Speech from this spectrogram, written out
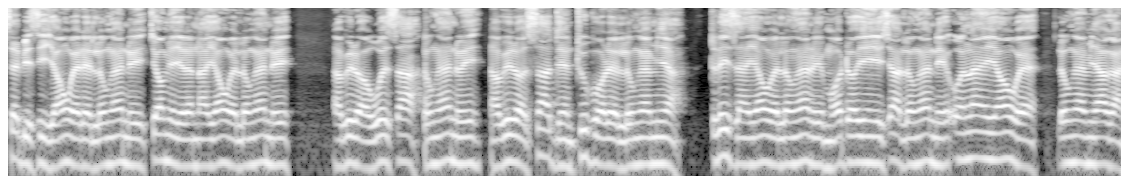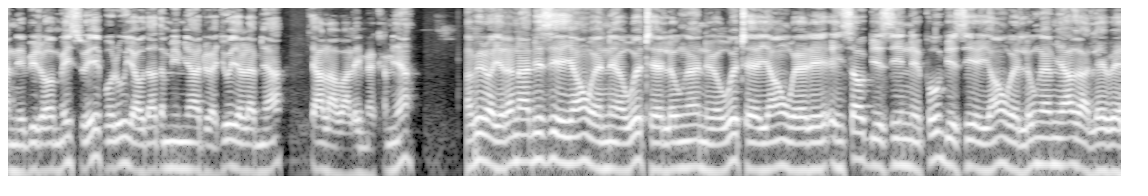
စက်ပစ္စည်းရောင်းဝယ်တဲ့လုပ်ငန်းတွေကြောင်းမြရတနာရောင်းဝယ်လုပ်ငန်းတွေနောက်ပြီးတော့အဝတ်စားလုပ်ငန်းတွေနောက်ပြီးတော့စတင်တူဖော်တဲ့လုပ်ငန်းများတရိတ်ဆန်ရောင်းဝယ်လုပ်ငန်းတွေမော်တော်ယာဉ်ရချလုပ်ငန်းတွေအွန်လိုင်းရောင်းဝယ်လုပ်ငန်းများကနေပြီးတော့မိတ်ဆွေဘိုလ်ရုရောက်သားသမီးများအတွက်အကျိုးရလဒ်များရလာပါလိမ့်မယ်ခင်ဗျာ နောက်ပြီးတော့ရတနာပစ္စည်းအရောင်းဝယ်နဲ့အဝတ်ထည်လုပ်ငန်းတွေအဝတ်ထည်ရောင်းဝယ်တွေအိမ်ဆောက်ပစ္စည်းနဲ့ဖုန်းပစ္စည်းအရောင်းဝယ်လုပ်ငန်းများကလည်းပဲ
